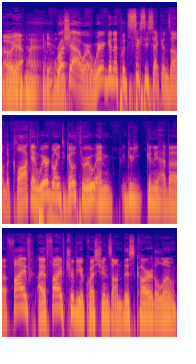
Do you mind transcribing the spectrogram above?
Oh, I yeah. have no idea. Rush Hour. We're gonna put 60 seconds on the clock, and we're going to go through and give you. Gonna have uh, five. I have five trivia questions on this card alone.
